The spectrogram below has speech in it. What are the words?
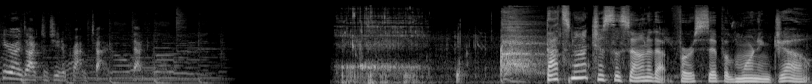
here on Dr. Gina Prime Time. Back in a. That's not just the sound of that first sip of Morning Joe.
